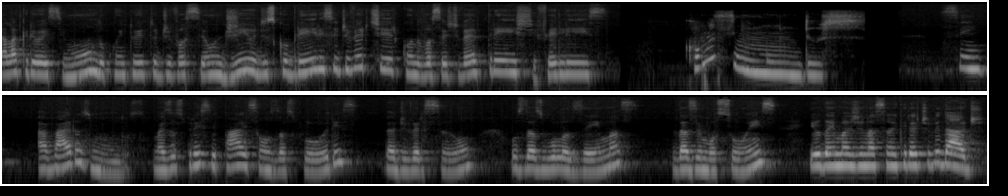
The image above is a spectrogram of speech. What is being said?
ela criou esse mundo com o intuito de você um dia o descobrir e se divertir quando você estiver triste, feliz. Como assim mundos? Sim, há vários mundos, mas os principais são os das flores, da diversão, os das guloseimas, das emoções e o da imaginação e criatividade.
